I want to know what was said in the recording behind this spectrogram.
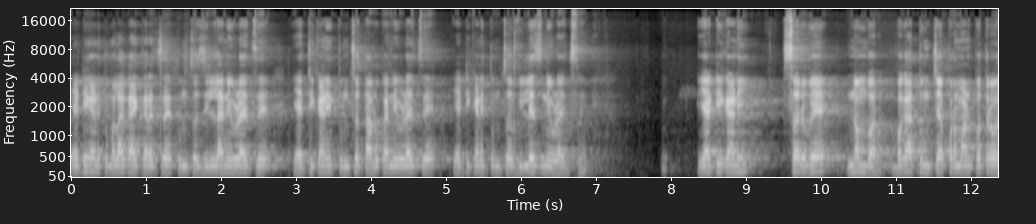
या ठिकाणी तुम्हाला काय करायचं आहे तुमचं जिल्हा निवडायचं आहे या ठिकाणी तुमचं तालुका निवडायचं आहे या ठिकाणी तुमचं विलेज निवडायचं आहे या ठिकाणी सर्वे नंबर. बघा तुमच्या प्रमाणपत्र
